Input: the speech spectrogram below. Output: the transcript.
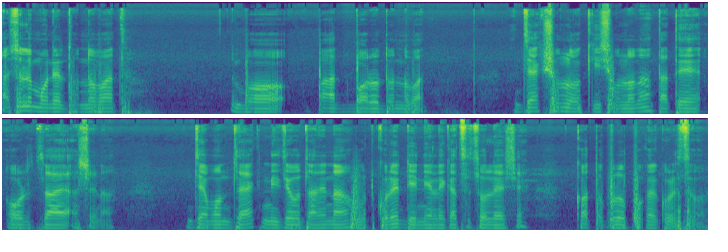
আসলে মনের ধন্যবাদ, ব পাত বড় ধন্যবাদ। জ্যাক শুনলো, কি শুনলো না? তাতে ওর যায় আসে না। যেমন জ্যাক নিজেও জানে না হুট করে ড্যানিয়েলের কাছে চলে এসে কত বড় উপকার করেছে ওর।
